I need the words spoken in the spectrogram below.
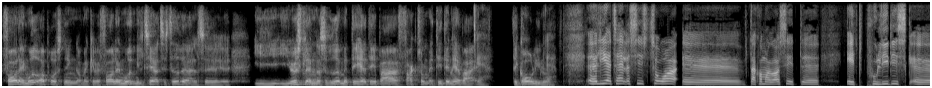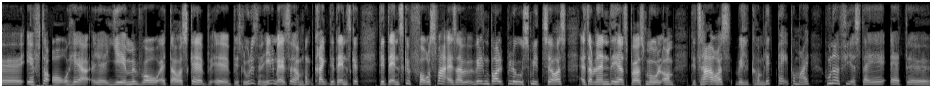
for eller imod oprustning, og man kan være for eller imod militær tilstedeværelse øh, i, i Østland mm. osv., men det her, det er bare faktum, at det er den her vej, ja det går lige nu. Ja. Øh, lige at tale sidst, Thor, øh, der kommer jo også et, øh, et politisk øh, efterår her øh, hjemme, hvor at der også skal øh, besluttes en hel masse om, omkring det danske, det danske forsvar. Altså, hvilken bold blev smidt til os? Altså, der er blandt andet det her spørgsmål om, det tager også, vil komme lidt bag på mig, 180 dage at... Øh,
